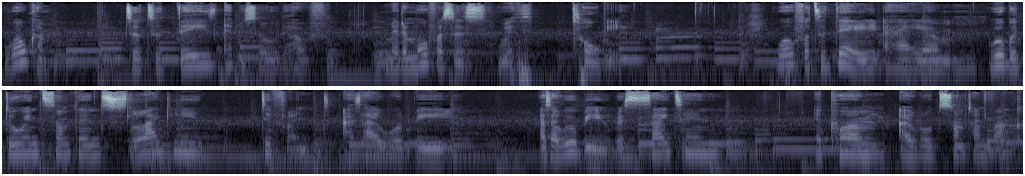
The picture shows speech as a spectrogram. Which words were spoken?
Welcome to today's episode of Metamorphosis with Toby. Well, for today, I um, will be doing something slightly different as I would be, as I will be reciting a poem I wrote sometime back,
